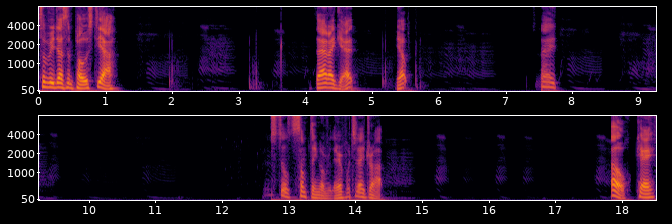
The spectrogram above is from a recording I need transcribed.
Somebody doesn't post, yeah. That I get. I... There's still something over there. What did I drop? Oh, okay.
